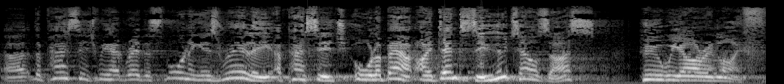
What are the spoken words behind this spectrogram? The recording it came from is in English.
Uh, the passage we had read this morning is really a passage all about identity. Who tells us who we are in life?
